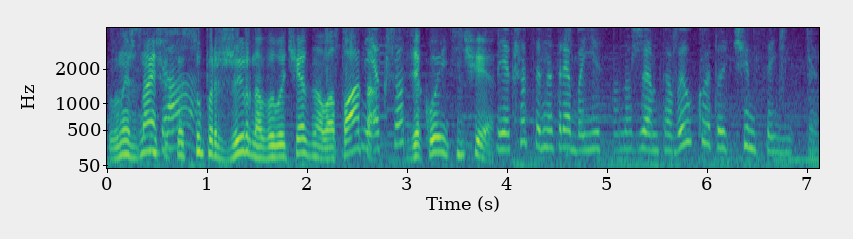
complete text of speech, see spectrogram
Вони ж знають, Да. що це супер жирна, величезна лопата, Якщо з якої тіче. Якщо це не треба їсти ножем та вилкою, то чим це їсти?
